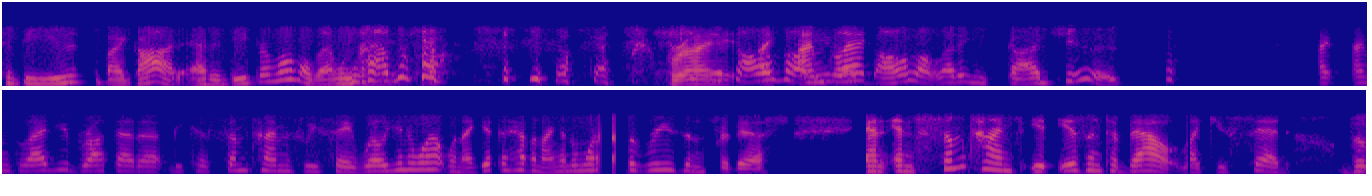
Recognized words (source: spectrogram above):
to be used by God at a deeper level than we had before. You know, Right. It's all I- about, I'm you know, glad- it's all about letting God choose. I, I'm glad you brought that up because sometimes we say, well, you know what? When I get to heaven, I'm going to want the reason for this, and and sometimes it isn't about, like you said, the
